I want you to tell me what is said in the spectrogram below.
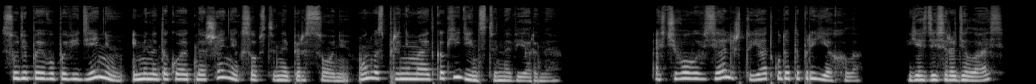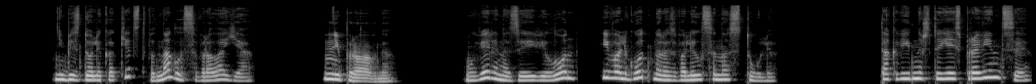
Судя по его поведению, именно такое отношение к собственной персоне он воспринимает как единственно верное. «А с чего вы взяли, что я откуда-то приехала? Я здесь родилась?» Не без доли кокетства нагло соврала я. «Неправда», — уверенно заявил он, и вольготно развалился на стуле. «Так видно, что я из провинции?»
